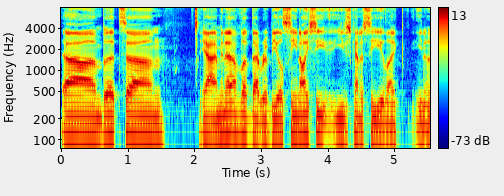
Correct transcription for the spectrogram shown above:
Um, but um, yeah, I mean, I love that reveal scene. All you see, you just kind of see like you know.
